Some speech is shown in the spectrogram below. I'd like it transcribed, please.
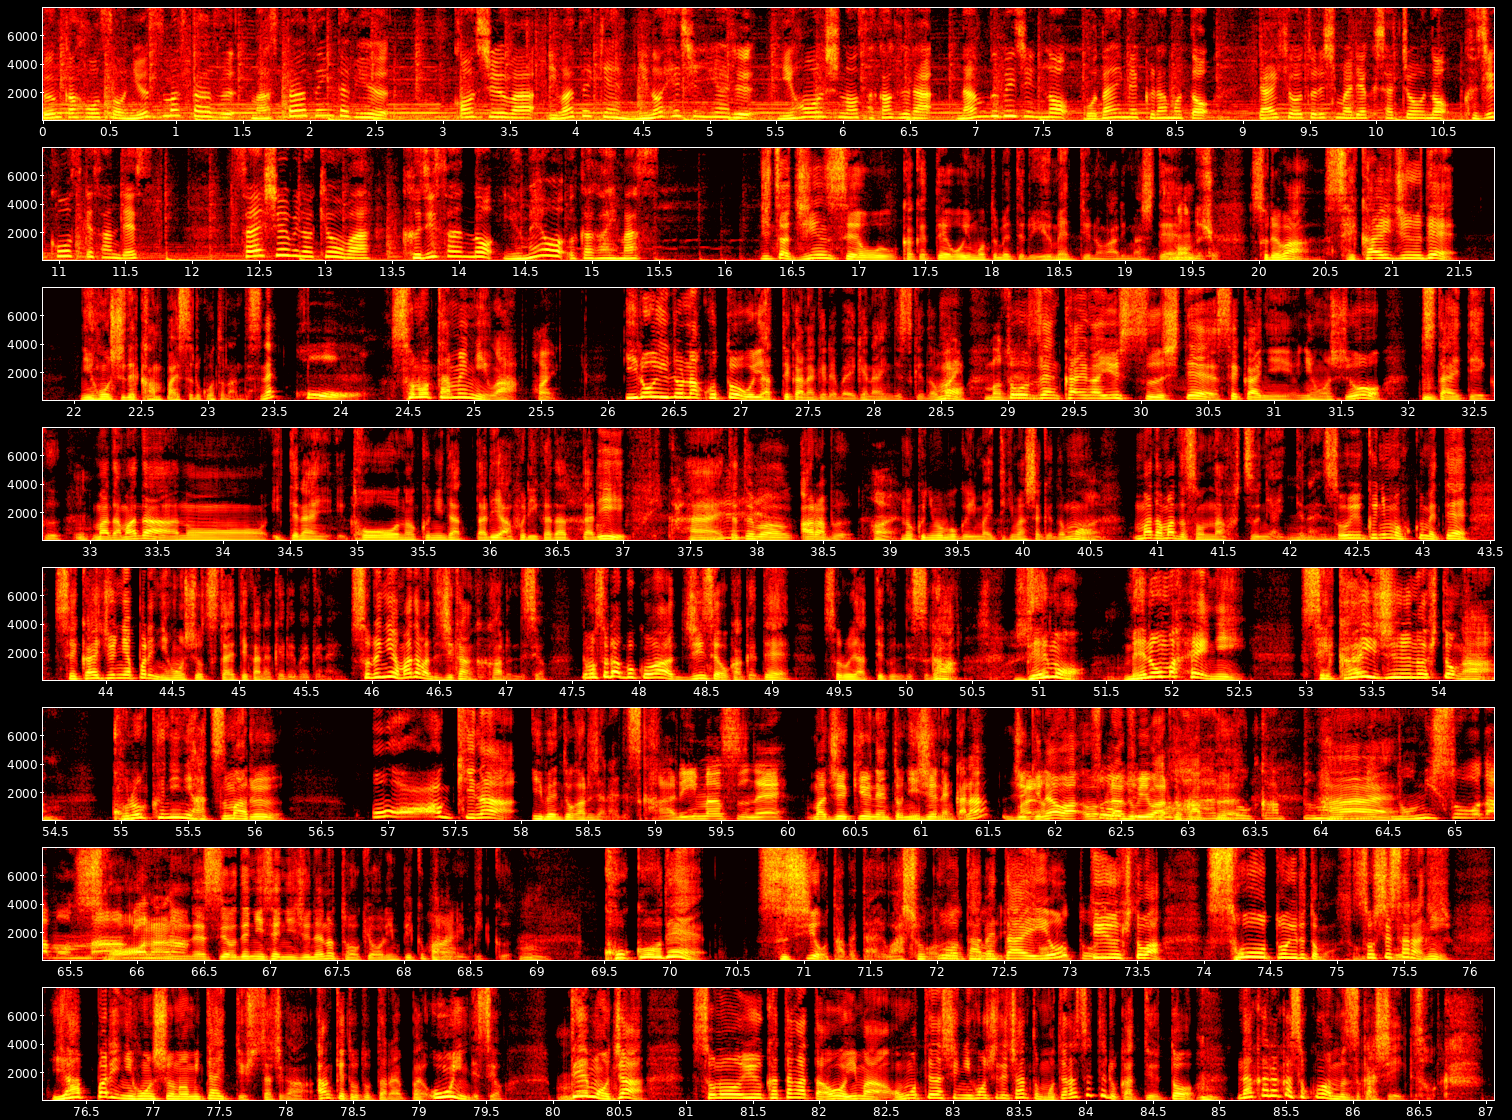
文化放送ニュースマスターズマスターズインタビュー。今週は岩手県二戸市にある日本酒の酒蔵南部美人の5代目蔵元代表取締役社長の久慈康介さんです。最終日の今日は久慈さんの夢を伺います。実は人生をかけて追い求めてる夢っていうのがありまして何でしょう？それは世界中で日本酒で乾杯することなんですね。ほう。そのためにははいいろいろなことをやっていかなければいけないんですけども、はい。まず当然海外輸出して世界に日本酒を伝えていく、まだまだあのー行ってない東欧の国だったりアフリカだったり、はい、例えばアラブの国も僕今行ってきましたけども、はい。まだまだそんな普通には行ってない、そういう国も含めて世界中にやっぱり日本酒を伝えていかなければいけない。それにはまだまだ時間かかるんですよ。でもそれは僕は人生をかけてそれをやっていくんですがでも目の前に世界中の人がこの国に集まる大きなイベントがあるじゃないですか。ありますねまあ19年と20年かな ?19 年はラグビーワールドカップ。ワールドカップもはい飲みそうだもんなそうなんすですよ。で2020年の東京オリンピック・パラリンピック。ここで寿司を食べたい和食を食べたいよっていう人は相当いると思う。そしてさらにやっぱり日本酒を飲みたいっていう人たちがアンケートを取ったらやっぱり多いんですよ、でもじゃあそういう方々を今おもてなし日本酒でちゃんともてなせてるかっていうと、なかなかそこは難しい。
